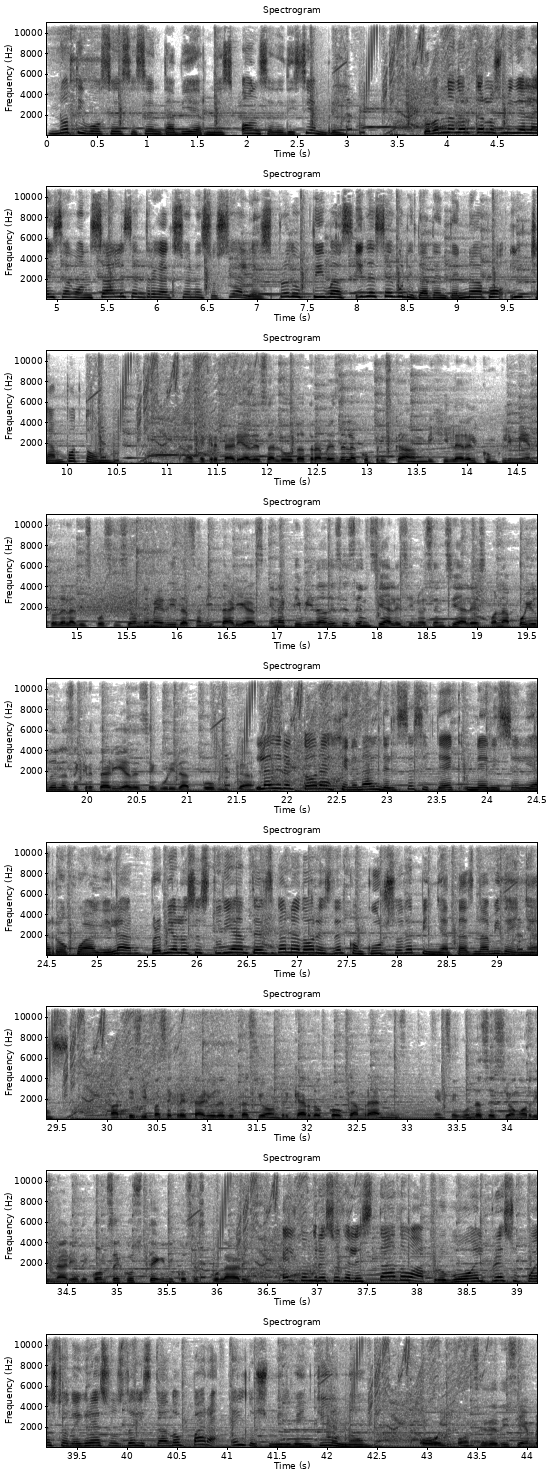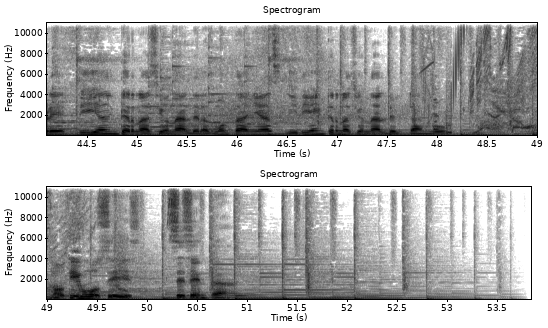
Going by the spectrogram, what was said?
Notivoce 60 viernes 11 de diciembre. Gobernador Carlos Miguel Aiza González entrega acciones sociales, productivas y de seguridad en Tenabo y Champotón. La Secretaría de Salud, a través de la COPRICAM, vigilará el cumplimiento de la disposición de medidas sanitarias en actividades esenciales y no esenciales con apoyo de la Secretaría de Seguridad Pública. La directora general del CECITEC, Neri Celia Rojo Aguilar, premió a los estudiantes ganadores del concurso de piñatas navideñas. Participa secretario de Educación Ricardo Cocambranis en segunda sesión ordinaria de consejos técnicos escolares. El Congreso del Estado aprobó el presupuesto de egresos del Estado para el 2021. Hoy, 11 de diciembre, Día Internacional de las Montañas y Día Internacional del Tango. Notivoces 60.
